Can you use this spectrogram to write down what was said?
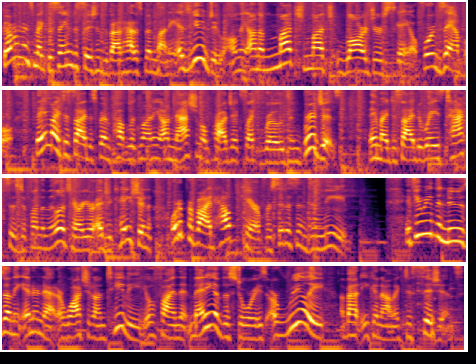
Governments make the same decisions about how to spend money as you do, only on a much, much larger scale. For example, they might decide to spend public money on national projects like roads and bridges. They might decide to raise taxes to fund the military or education or to provide health care for citizens in need. If you read the news on the internet or watch it on TV, you'll find that many of the stories are really about economic decisions.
